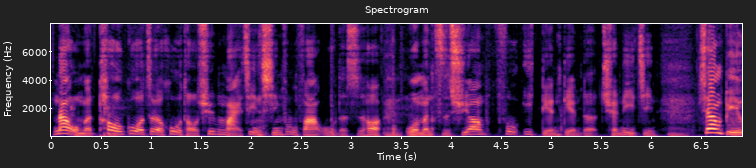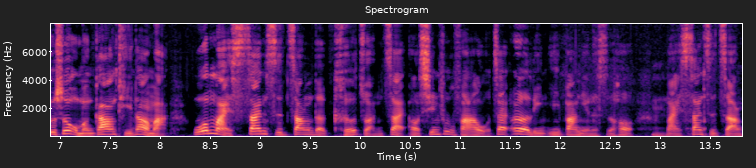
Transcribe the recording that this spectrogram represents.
那我们透过这个户头去买进新复发五的时候，我们只需要付一点点的权利金。嗯，像比如说我们刚刚提到嘛，我买三十张的可转债哦，新复发五在二零一八年的时候买三十张，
